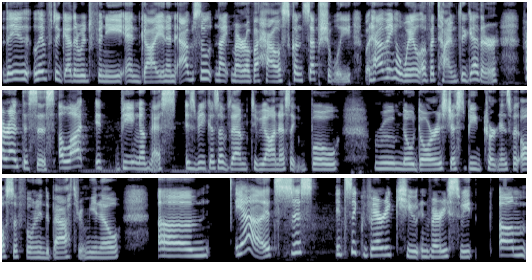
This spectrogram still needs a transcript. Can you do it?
they live together with Finny and Guy in an absolute nightmare of a house conceptually, but having a whale of a time together. Parenthesis, a lot it being a mess is because of them, to be honest, like bow room, no doors, just bead curtains, but also phone in the bathroom, you know? Um, yeah, it's just, it's like very cute and very sweet. Um,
